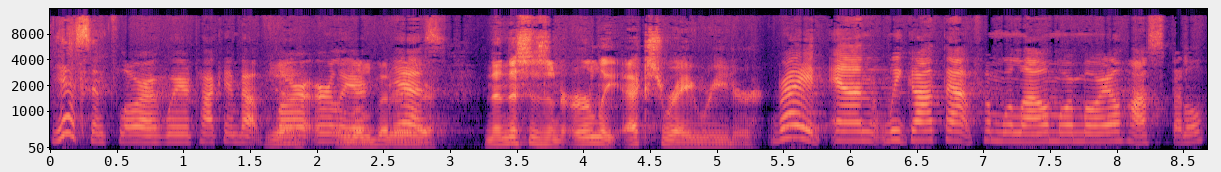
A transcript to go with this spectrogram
Yes, in Flora. We were talking about Flora Yeah, earlier. A little bit yes. earlier. And then this is an early X-ray reader. Right, and we got that from Wallowa Memorial Hospital,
